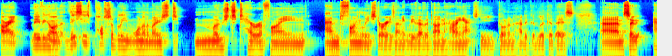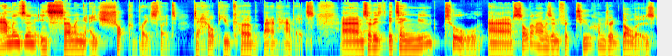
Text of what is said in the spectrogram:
All right, moving on. This is possibly one of the most most terrifying and finally stories I think we've ever done, having actually gone and had a good look at this. Um, so Amazon is selling a shock bracelet to help you curb bad habits. Um, so it's a new tool uh, sold on Amazon for $200,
